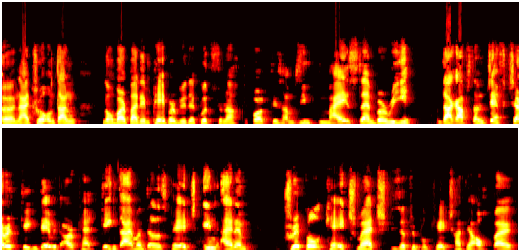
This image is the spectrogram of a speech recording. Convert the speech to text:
äh, Nitro und dann nochmal bei dem Pay-Per-View, der kurz danach gefolgt ist, am 7. Mai, Slamboree. Und da gab es dann Jeff Jarrett gegen David Arquette gegen Diamond Dallas Page in einem Triple Cage Match. Dieser Triple Cage hat ja auch bei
